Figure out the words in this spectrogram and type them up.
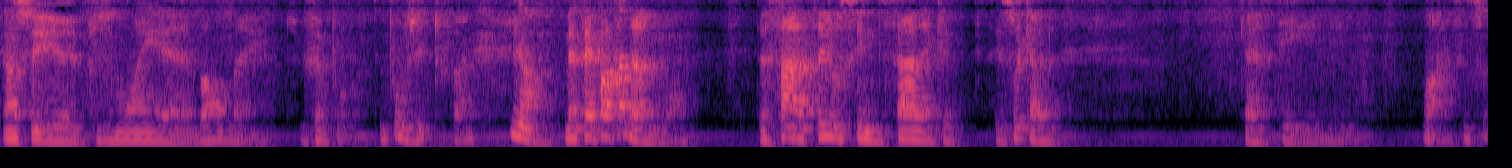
quand c'est euh, plus ou moins euh, bon, ben, tu le fais pas. Tu n'es pas obligé de tout faire. Non. Mais c'est important de le voir. De sentir aussi une salle avec le. C'est sûr quand. Quand c'était. Ouais, c'est ça.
